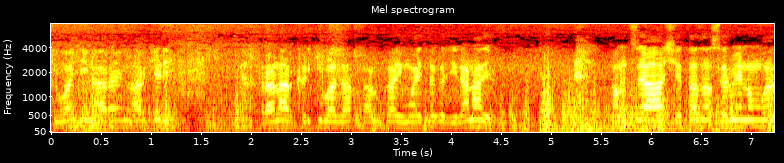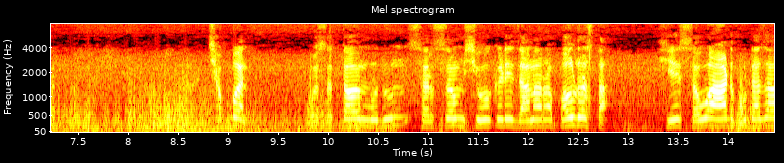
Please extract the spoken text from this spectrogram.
शिवाजी नारायण नारखेडे राहणार खडकी बाजार तालुका हिमायतनगर जिल्हा नांदेड. आमच्या शेताचा सर्वे नंबर छप्पन व सत्तावन्नमधून सरसम शिवकडे जाणारा पाऊल रस्ता हे सव्वा आठ फुटाचा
